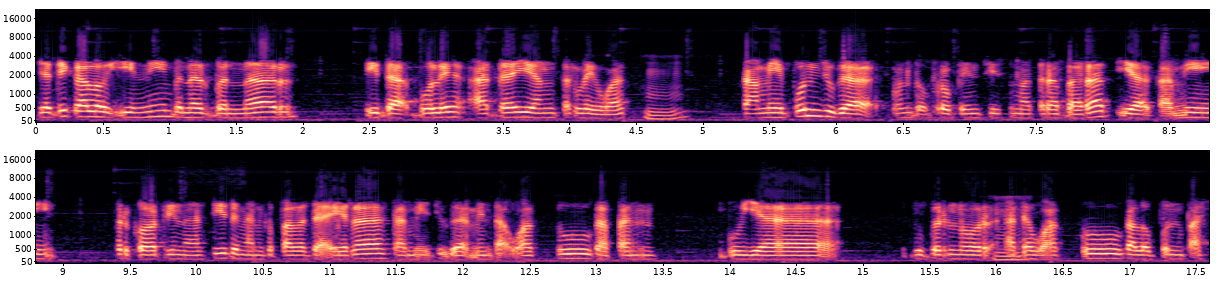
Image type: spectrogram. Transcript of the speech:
jadi kalau ini benar-benar tidak boleh ada yang terlewat Hmm. kami pun juga untuk provinsi Sumatera Barat ya kami berkoordinasi dengan kepala daerah kami juga minta waktu kapan Buya gubernur Hmm. ada waktu kalaupun pas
